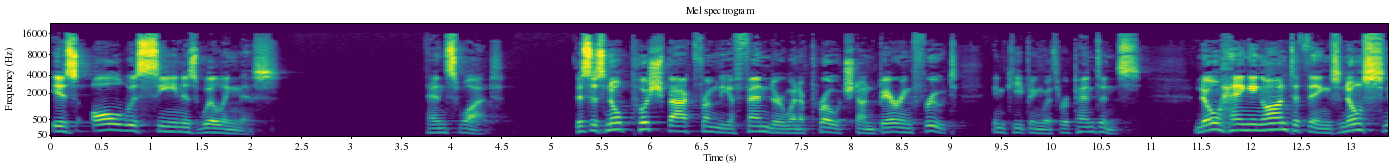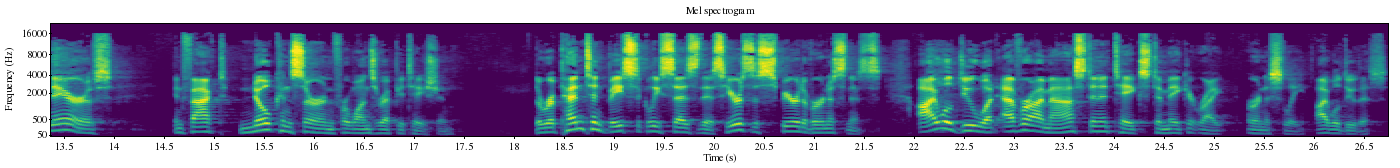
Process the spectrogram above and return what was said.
is always seen as willingness. Hence, what? This is no pushback from the offender when approached on bearing fruit in keeping with repentance. No hanging on to things, no snares. In fact, no concern for one's reputation. The repentant basically says this here's the spirit of earnestness I will do whatever I'm asked and it takes to make it right earnestly. I will do this.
